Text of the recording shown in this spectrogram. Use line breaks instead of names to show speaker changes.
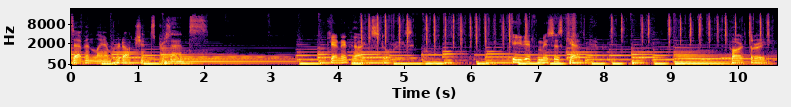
Seven Lamb Productions presents
Kenneth Heights Stories. Edith Misses Catnip. Part 3.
